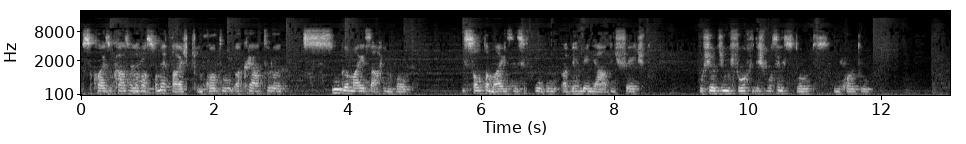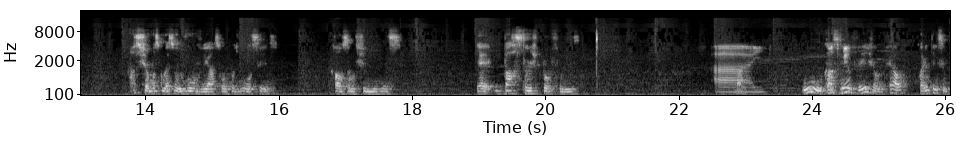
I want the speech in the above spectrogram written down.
Os quais o caso vai levar só metade, enquanto a criatura suga mais ar em volta e solta mais desse fogo avermelhado e fétido. O cheiro de enxofre deixa vocês tontos, enquanto as chamas começam a envolver as roupas de vocês, causando feridas é, bastante profundas. Ai. Uh, o mesmo? vejam, real, 45.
